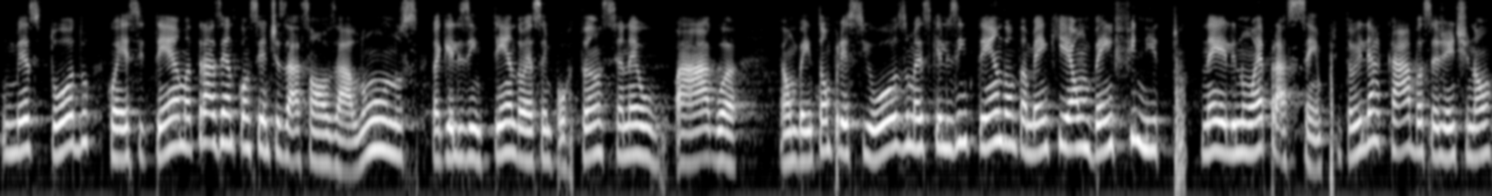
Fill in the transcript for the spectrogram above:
o mês todo com esse tema, trazendo conscientização aos alunos para que eles entendam essa importância né? O, a água é um bem tão precioso, mas que eles entendam também que é um bem finito, né? Ele não é para sempre. Então ele acaba se a gente não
